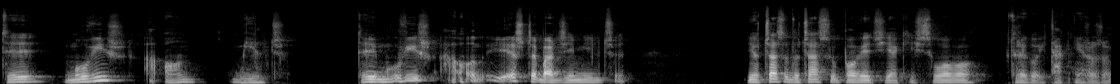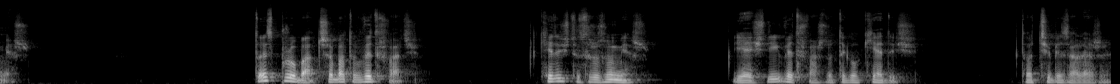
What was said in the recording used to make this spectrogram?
Ty mówisz, a on milczy. Ty mówisz, a on jeszcze bardziej milczy i od czasu do czasu powie ci jakieś słowo, którego i tak nie rozumiesz. To jest próba, trzeba to wytrwać. Kiedyś to zrozumiesz. Jeśli wytrwasz do tego kiedyś, to od ciebie zależy.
